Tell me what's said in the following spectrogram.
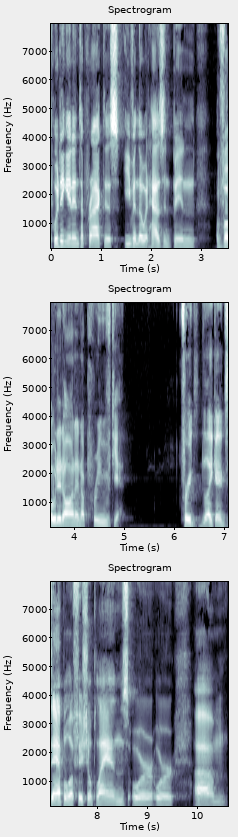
putting it into practice, even though it hasn't been voted on and approved yet. For like example, official plans or or um,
